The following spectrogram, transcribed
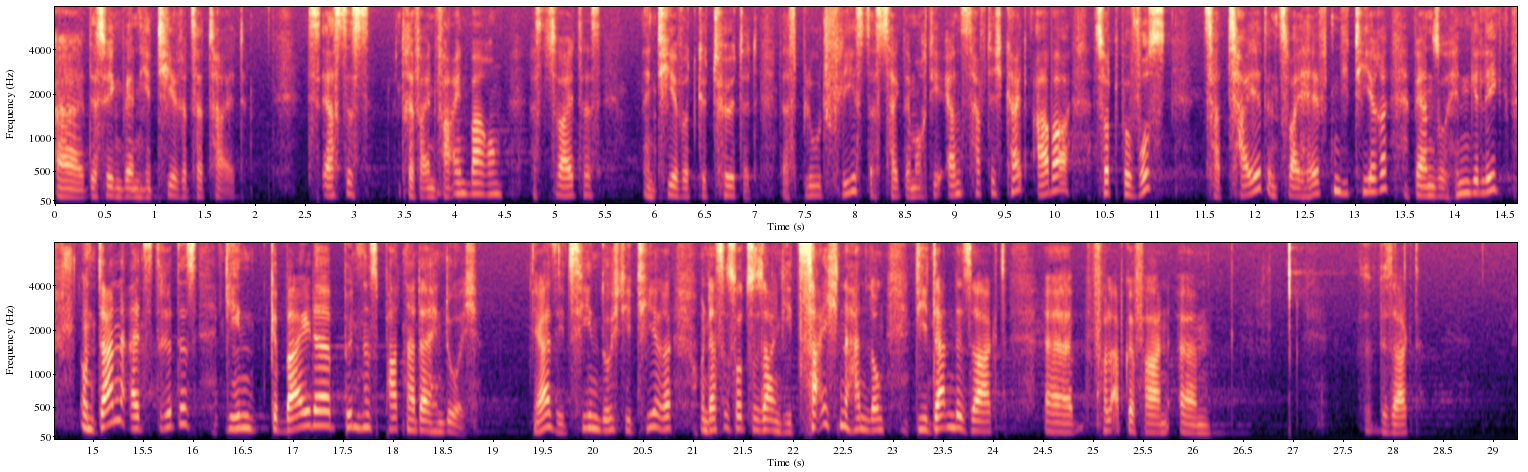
Äh, deswegen werden hier Tiere zerteilt. Das erste ist treffe eine Vereinbarung. Das zweite ist, ein Tier wird getötet. Das Blut fließt, das zeigt einem auch die Ernsthaftigkeit, aber es wird bewusst zerteilt in zwei Hälften, die Tiere, werden so hingelegt. Und dann als drittes gehen beide Bündnispartner da hindurch. Ja, sie ziehen durch die Tiere und das ist sozusagen die Zeichenhandlung, die dann besagt, äh, voll abgefahren, ähm, besagt,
